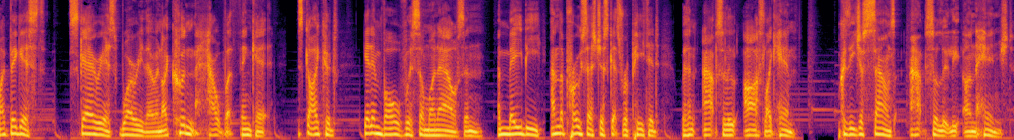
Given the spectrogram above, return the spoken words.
My biggest, scariest worry, though, and I couldn't help but think it, this guy could get involved with someone else and, and maybe, and the process just gets repeated with an absolute ass like him because he just sounds absolutely unhinged.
